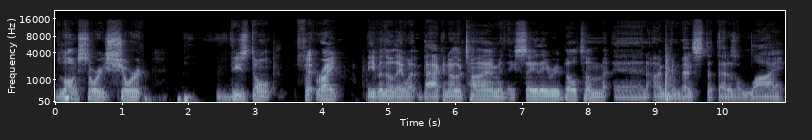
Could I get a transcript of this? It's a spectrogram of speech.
long story short, these don't fit right, even though they went back another time and they say they rebuilt them. And I'm convinced that that is a lie.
